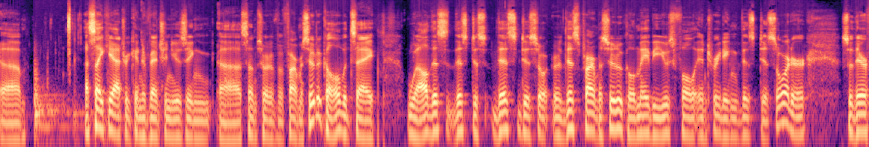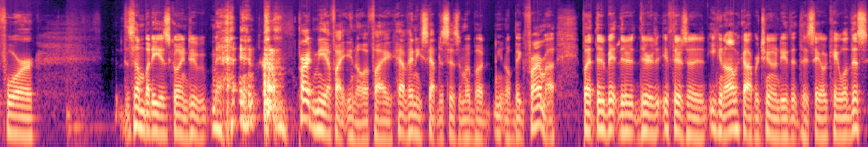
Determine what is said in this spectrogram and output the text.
uh, a psychiatric intervention using uh, some sort of a pharmaceutical would say, well, this this dis- this disorder, this pharmaceutical may be useful in treating this disorder, so therefore somebody is going to and pardon me if I you know if I have any skepticism about you know big pharma but there, there, there if there's an economic opportunity that they say okay well this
